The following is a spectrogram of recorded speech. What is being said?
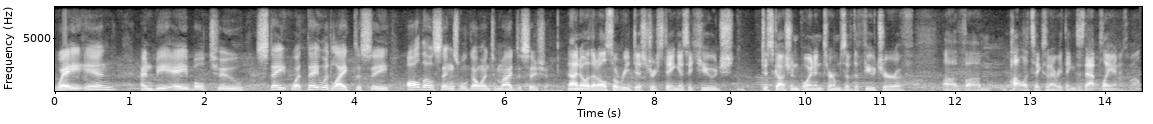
weigh in and be able to state what they would like to see. All those things will go into my decision. I know that also redistricting is a huge discussion point in terms of the future of, of um, politics and everything. Does that play in as well?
